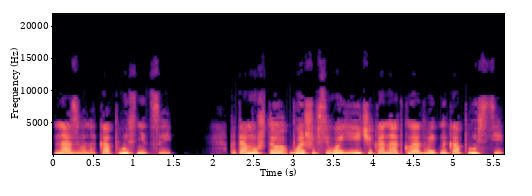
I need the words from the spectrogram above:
названа капустницей, потому что больше всего яичек она откладывает на капусте,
